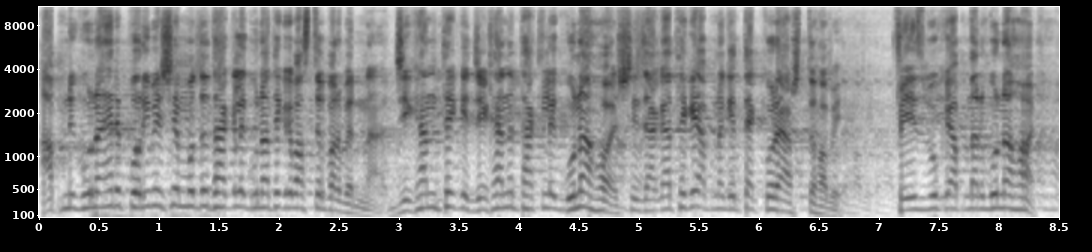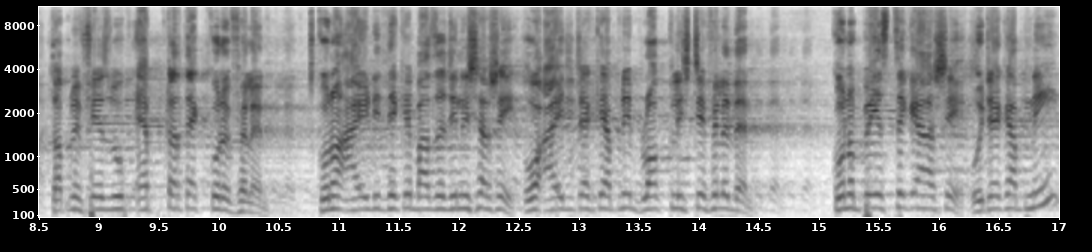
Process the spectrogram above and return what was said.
আপনি গুনাহের পরিবেশের মধ্যে থাকলে গুনাহ থেকে বাঁচতে পারবেন না। যেখান থেকে, যেখানে থাকলে গুনাহ হয়, সে জায়গা থেকে আপনাকে ত্যাগ করে আসতে হবে। ফেসবুকে আপনার গুনাহ হয়, তো আপনি ফেসবুক অ্যাপটা ত্যাগ করে ফেলেন। কোনো আইডি থেকে বাজে জিনিস আসে, ও আইডিটাকে আপনি ব্লক লিস্টে ফেলে দেন। কোনো পেজ থেকে আসে, ওইটাকে আপনি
